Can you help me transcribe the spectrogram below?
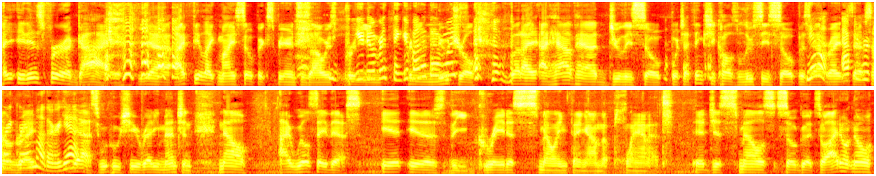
It is for a guy. yeah, I feel like my soap experience is always pretty. You never think about it that much? neutral. but I, I have had Julie's soap, which I think she calls Lucy's soap. Is Yeah, that right? Does that her right? great-grandmother, yeah. Yes, who she already mentioned. Now, I will say this: it is the greatest smelling thing on the planet. It just smells so good. So I don't know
